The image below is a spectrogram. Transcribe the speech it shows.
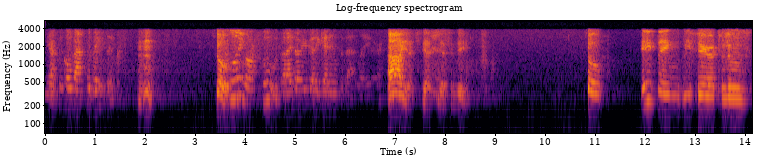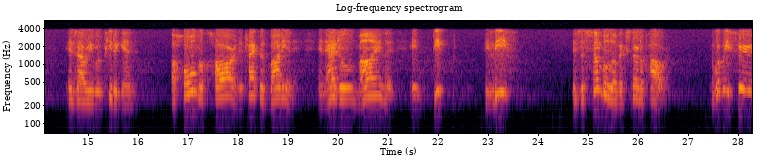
We have to go back to basics. Mm-hmm. So, including our food, but I know you're going to get into that later. Ah, yes, yes, yes, indeed. So, anything we fear to lose is, I will repeat again, a home, a car, an attractive body, an, an agile mind, a, a deep belief is a symbol of external power. And what we fear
